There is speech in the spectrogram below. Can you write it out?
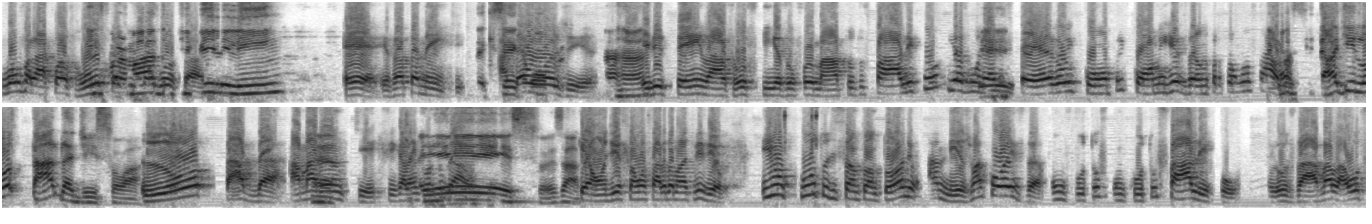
Vamos falar com as roscas. Em formato de pililim. É, exatamente. Você Até compra. hoje. Aham. Ele tem lá as rosquinhas no formato do fálico e as mulheres Isso. pegam e compram e comem rezando para São Gonçalo. uma cidade lotada disso lá. Lotada. Amarante, que fica lá em Portugal. Isso, exato. que é onde São Gonçalo do Amarante viveu. E o culto de Santo Antônio, a mesma coisa, um culto, um culto fálico. Ele usava lá, os,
